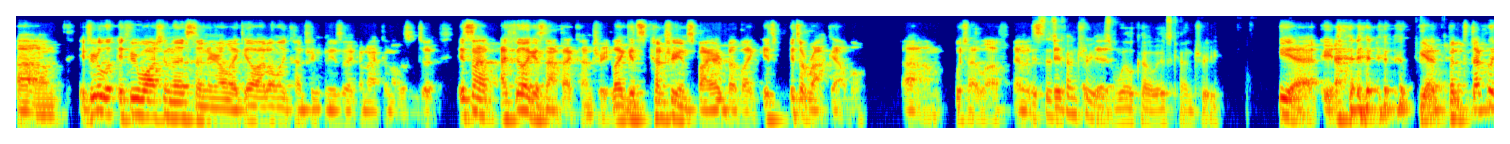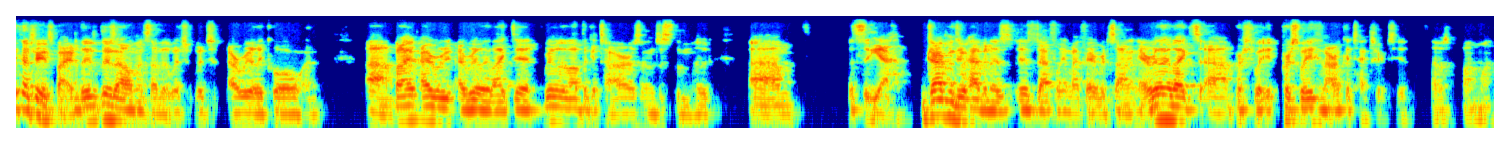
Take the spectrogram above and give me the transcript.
Um, if you're if you're watching this and you're like, oh, I don't like country music, I'm not gonna listen to it. It's not. I feel like it's not that country. Like it's country inspired, but like it's it's a rock album, um, which I love. And it's, it's as country it, as Wilco is country. Yeah, yeah, yeah, but it's definitely country inspired. There's there's elements of it which which are really cool and Uh, but I I, re- I really liked it. Really love the guitars and just the mood. Um, let's see, yeah, driving through heaven is is definitely my favorite song here. I really liked uh, Persu- persuasion architecture too. That was a fun one.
